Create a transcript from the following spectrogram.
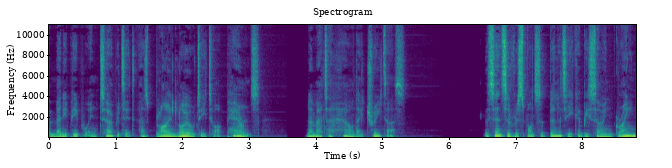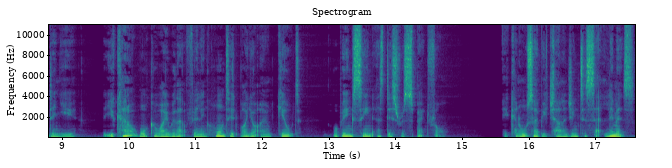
and many people interpret it as blind loyalty to our parents, no matter how they treat us. The sense of responsibility can be so ingrained in you that you cannot walk away without feeling haunted by your own guilt or being seen as disrespectful. It can also be challenging to set limits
